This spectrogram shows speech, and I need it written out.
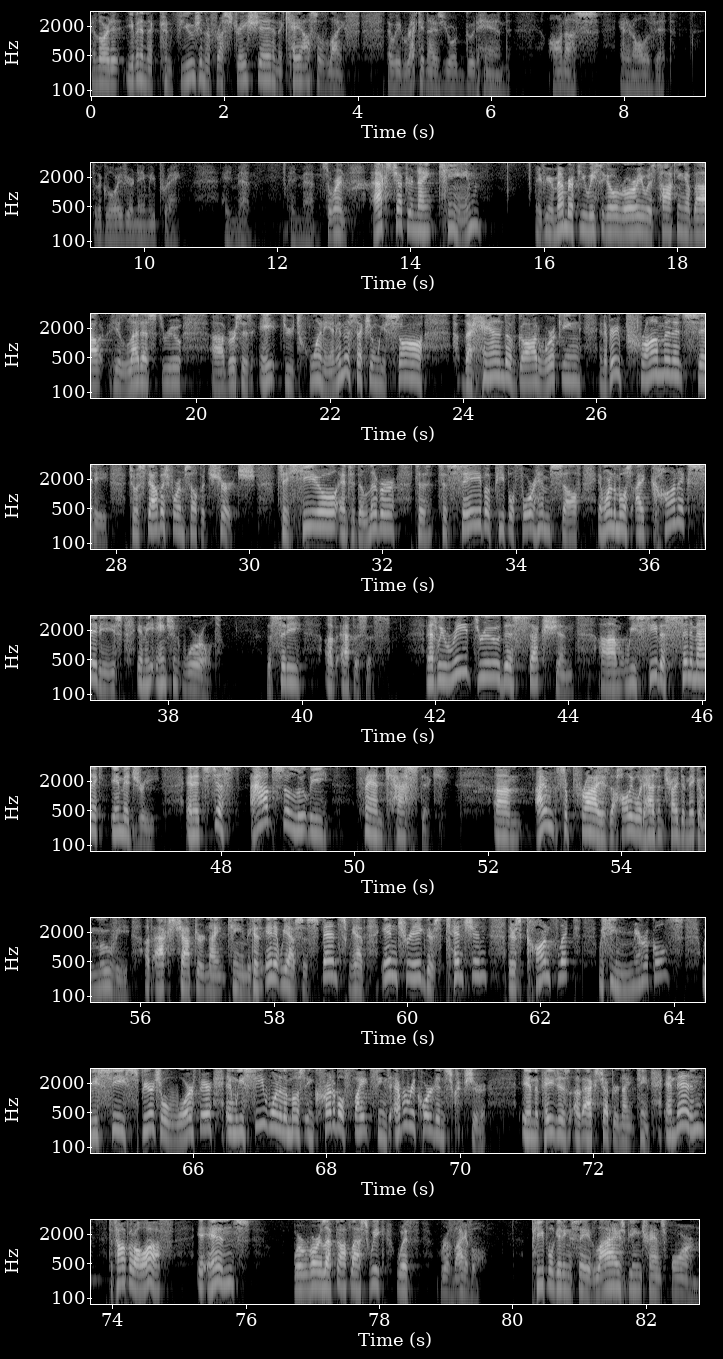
And Lord, even in the confusion, the frustration, and the chaos of life, that we'd recognize your good hand on us and in all of it. To the glory of your name we pray. Amen. Amen. So we're in Acts chapter 19. If you remember a few weeks ago, Rory was talking about, he led us through uh, verses 8 through 20. And in this section, we saw the hand of God working in a very prominent city to establish for himself a church, to heal and to deliver, to, to save a people for himself in one of the most iconic cities in the ancient world, the city of Ephesus. And as we read through this section, um, we see the cinematic imagery, and it's just absolutely fantastic. Um, I'm surprised that Hollywood hasn't tried to make a movie of Acts chapter 19 because in it we have suspense, we have intrigue, there's tension, there's conflict, we see miracles, we see spiritual warfare, and we see one of the most incredible fight scenes ever recorded in Scripture in the pages of Acts chapter 19. And then, to top it all off, it ends where we left off last week with revival people getting saved, lives being transformed,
